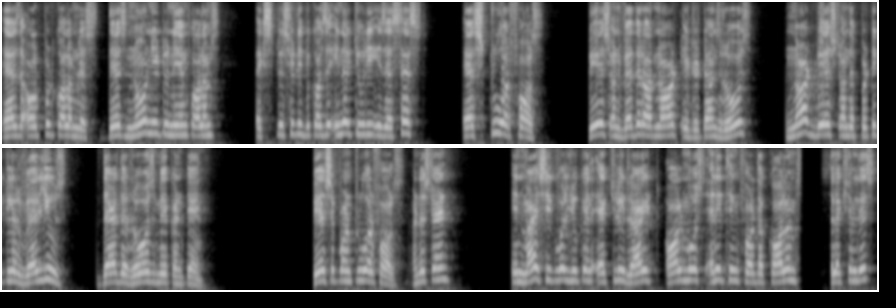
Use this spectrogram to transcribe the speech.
as the output column list. There is no need to name columns explicitly because the inner query is assessed as true or false based on whether or not it returns rows, not based on the particular values that the rows may contain. Based upon true or false. Understand? In MySQL, you can actually write almost anything for the column selection list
